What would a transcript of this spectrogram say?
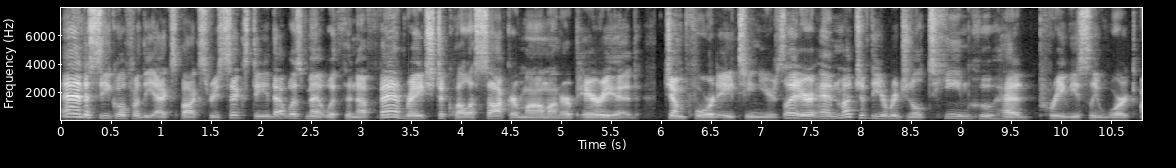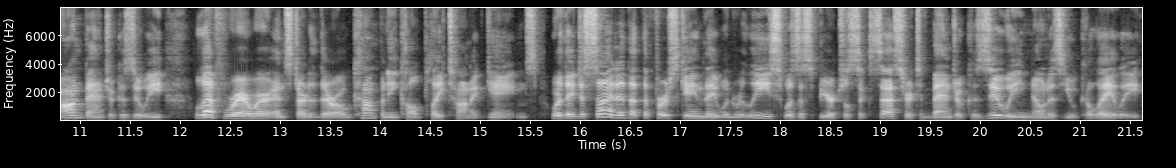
and a sequel for the Xbox 360 that was met with enough fan rage to quell a soccer mom on her period. Jump forward 18 years later, and much of the original team who had previously worked on Banjo Kazooie left Rareware and started their own company called Playtonic Games, where they decided that the first game they would release was a spiritual successor to Banjo Kazooie known as Yooka-Laylee.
